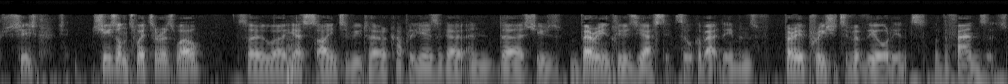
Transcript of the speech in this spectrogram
she's she's on Twitter as well. So uh, yes, I interviewed her a couple of years ago, and uh, she was very enthusiastic to talk about demons. Very appreciative of the audience, of the fans that's,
